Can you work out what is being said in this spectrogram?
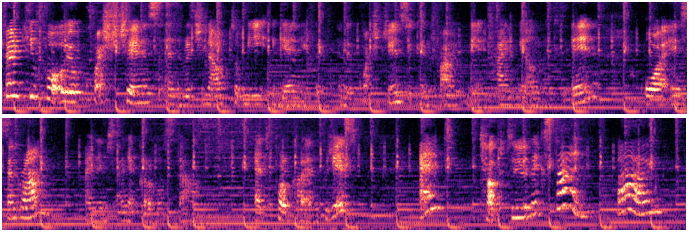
Thank you for all your questions and reaching out to me. Again if you have any questions you can find me find me on linkedin or instagram. My name is anya Karwowska at polka languages. And talk to you next time. Bye.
